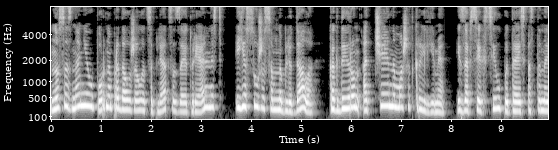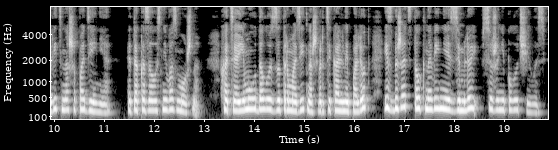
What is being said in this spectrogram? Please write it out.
Но сознание упорно продолжало цепляться за эту реальность, и я с ужасом наблюдала, как Дейрон отчаянно машет крыльями, изо всех сил пытаясь остановить наше падение. Это оказалось невозможно. Хотя ему удалось затормозить наш вертикальный полет, избежать столкновения с землей все же не получилось.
